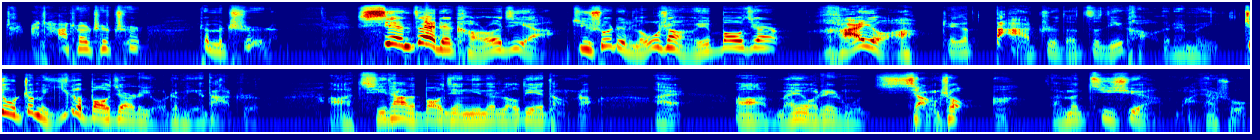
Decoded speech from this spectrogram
叉叉叉吃吃，这么吃着。现在这烤肉季啊，据说这楼上有一包间还有啊，这个大质子自己烤的这么就这么一个包间里有这么一个大质子啊，其他的包间您在楼底下等着，哎啊，没有这种享受啊。咱们继续啊往下说。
